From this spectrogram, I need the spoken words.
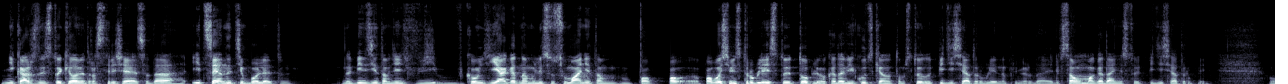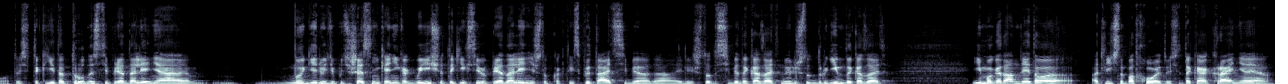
не каждые 100 километров встречаются, да, и цены тем более на бензин там где-нибудь в, в каком-нибудь Ягодном или Сусумане там по, по, по 80 рублей стоит топливо, когда в Якутске оно там стоило 50 рублей, например, да, или в самом Магадане стоит 50 рублей. Вот. То есть это какие-то трудности преодоления, а многие люди, путешественники, они как бы ищут таких себе преодолений, чтобы как-то испытать себя, да, или что-то себе доказать, ну или что-то другим доказать. И Магадан для этого отлично подходит. То есть это такая крайняя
